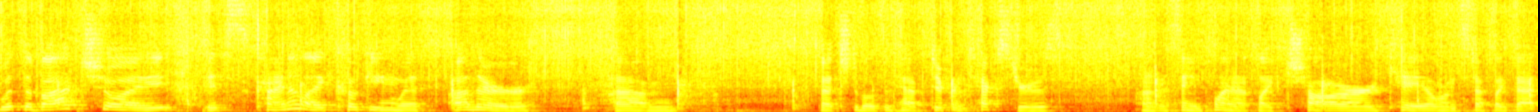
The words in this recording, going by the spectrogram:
with the bok choy, it's kind of like cooking with other um, vegetables that have different textures on the same plant, like chard, kale, and stuff like that.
